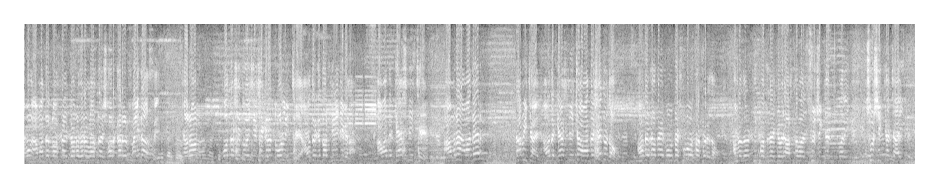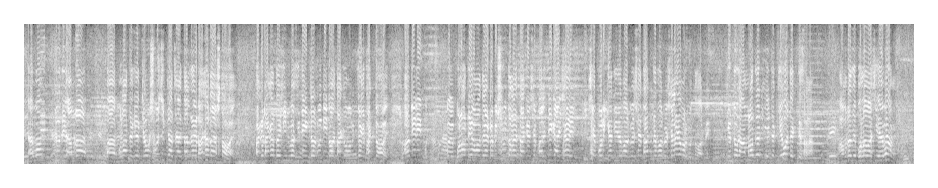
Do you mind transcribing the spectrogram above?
এবং আমাদের লস নাই, জনগণের লস নাই, সরকারের ফায়দা আছে। কারণ পদ্মা সেতু হয়েছে, সেখানে টোল নিচ্ছে। আমাদেরকে তো আর দিবে না। আমাদের গ্যাস নিচ্ছে। আমরা আমাদের দাবি চাই, আমাদের গ্যাস নিচ্ছে, আমাদের সেতু দাও। আমাদের যাতায়াত ব্যবস্থা, সুব্যবস্থা করে দাও। আমরা যেন ঠিক মতো যাইতে পারি আসতে পারি, সুশিক্ষা নিতে পারি, সুশিক্ষা চাই এবং যদি আমরা বলা থেকে কেউ সুশিক্ষা চায়, তাহলে ঢাকাতে আসতে হয়। তাকে ঢাকাতে ইউনিভার্সিটি ইন্টারভিউ দিতে হয়, তাকে অনেক জায়গায় থাকতে হয়। আর যদি বলাতে আমাদের একটা বিশ্ববিদ্যালয় থাকে, সে বাড়ি থেকে আইসাই, সে পরীক্ষা দিতে পারবে, সে থাকতে পারবে, সে লেখাপড়া করতে পারবে। কিন্তু আমাদের এটা কেউ দেখতেছে না। আমরা যে বলাবাসী, এবং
